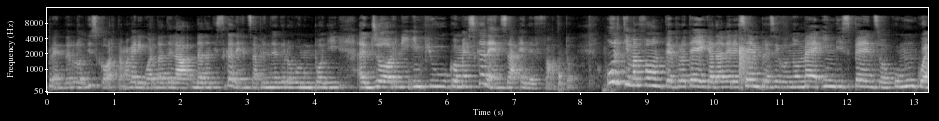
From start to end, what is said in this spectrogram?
prenderlo di scorta, magari guardate la data di scadenza, prendetelo con un po' di eh, giorni in più come scadenza ed è fatto. Ultima fonte proteica da avere sempre secondo me in dispenso o comunque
